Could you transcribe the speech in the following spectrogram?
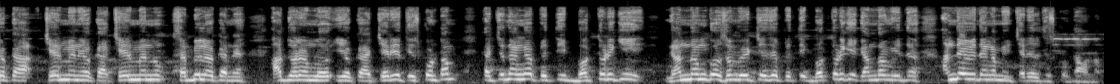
యొక్క చైర్మన్ యొక్క చైర్మన్ సభ్యుల యొక్క ఆధ్వర్యంలో ఈ యొక్క చర్య తీసుకుంటాం. ఖచ్చితంగా ప్రతి భక్తుడికి గంధం కోసం వెయిట్ చేసే ప్రతి భక్తుడికి గంధం అందే విధంగా మేము చర్యలు తీసుకుంటా ఉన్నాం.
